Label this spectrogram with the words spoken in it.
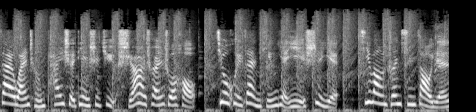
在完成拍摄电视剧《十二传说》后，就会暂停演艺事业。希望专心造人。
